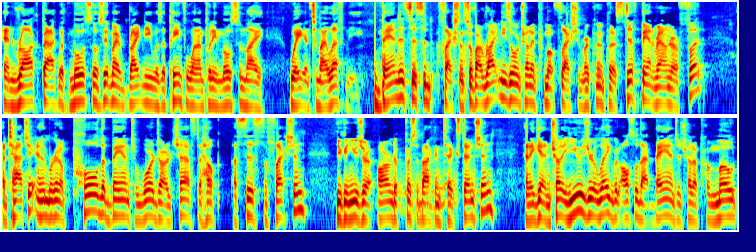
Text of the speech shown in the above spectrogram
and rock back with most. So, say my right knee was a painful one, I'm putting most of my weight into my left knee. Band assisted flexion. So, if our right knee is what we're trying to promote flexion, we're going to put a stiff band around our foot, attach it, and then we're going to pull the band towards our chest to help assist the flexion. You can use your arm to push it back into extension and again, try to use your leg, but also that band to try to promote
